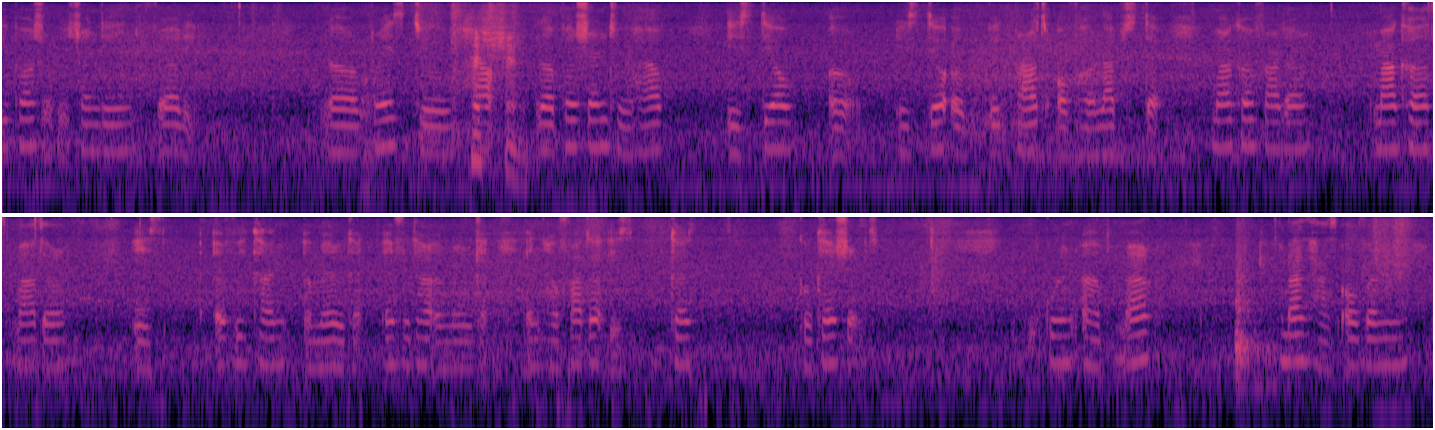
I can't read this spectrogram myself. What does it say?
People should be treated fairly. The place to help, Passion. the passion to help is still a is still a big part of her lifestyle. Mark's father, Mark's mother, is African American, African American, and her father is Caucasian. Growing up, Mark Mark has often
